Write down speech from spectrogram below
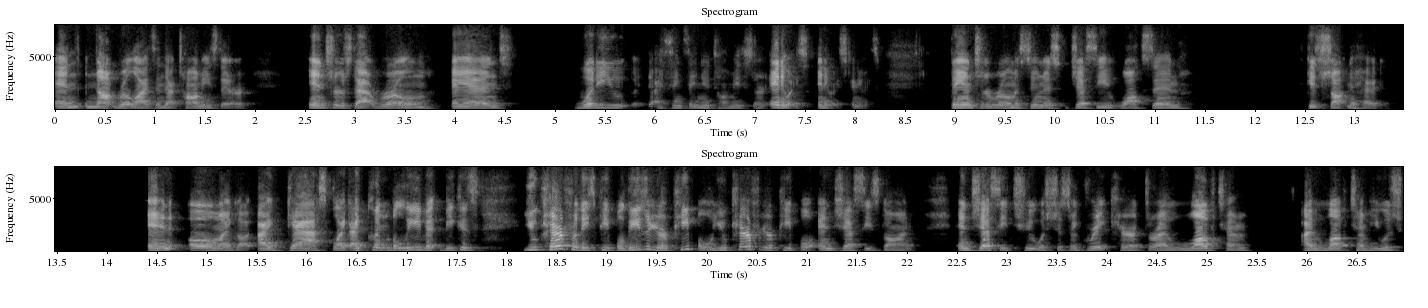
and not realizing that Tommy's there, enters that room, and what do you? I think they knew Tommy's there. Anyways, anyways, anyways they enter the room as soon as Jesse walks in, gets shot in the head. And oh my God, I gasped. Like I couldn't believe it because you care for these people. These are your people. You care for your people. And Jesse's gone. And Jesse, too, was just a great character. I loved him. I loved him. He was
